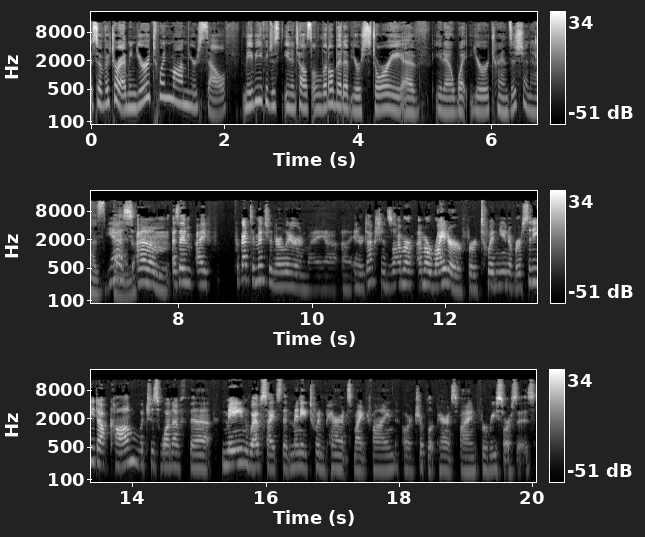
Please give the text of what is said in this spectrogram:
So, Victoria, I mean, you're a twin mom yourself. Maybe you could just, you know, tell us a little bit of your story of, you know, what your transition has yes, been. Yes. Um, as I, I forgot to mention earlier in my uh, uh, introductions, I'm a, I'm a writer for TwinUniversity.com, which is one of the main websites that many twin parents might find or triplet parents find for resources.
